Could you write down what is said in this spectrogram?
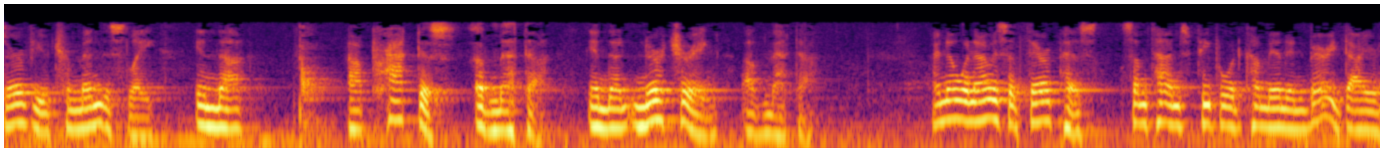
serve you tremendously in the uh, practice of metta, in the nurturing of metta. I know when I was a therapist, sometimes people would come in in very dire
